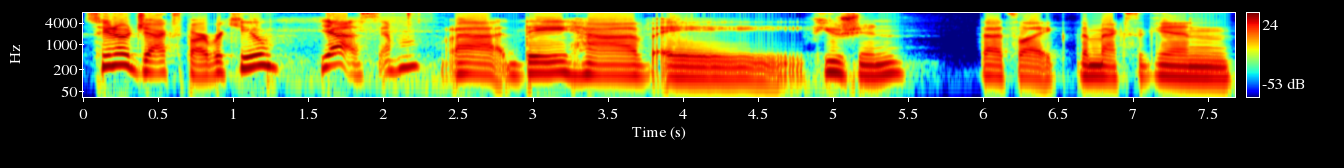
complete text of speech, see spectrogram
So you know Jack's Barbecue? Yes. mhm. Uh, they have a fusion that's like the Mexican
